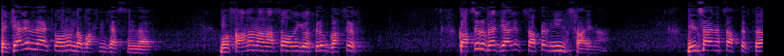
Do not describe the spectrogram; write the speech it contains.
Və gəlirlər ki, onun da başını kəssinlər. Musanın anası onu götürüb qaçır. Qaçır və gəlib çatır Nil çayına. Nil çayına çatdıqda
